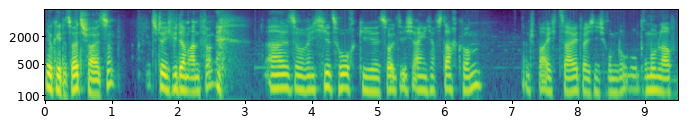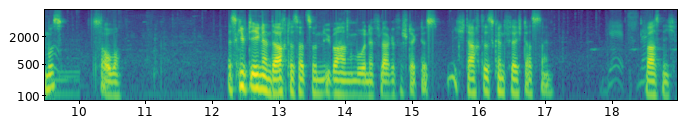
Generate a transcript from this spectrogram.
Okay, das war jetzt scheiße. Jetzt stehe ich wieder am Anfang. Also, wenn ich hier jetzt hochgehe, sollte ich eigentlich aufs Dach kommen. Dann spare ich Zeit, weil ich nicht rum, drumherum laufen muss. Sauber. Es gibt irgendein Dach, das hat so einen Überhang, wo eine Flagge versteckt ist. Ich dachte, es könnte vielleicht das sein. War es nicht.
